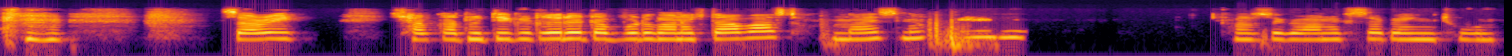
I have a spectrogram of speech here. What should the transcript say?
Sorry. Ich habe gerade mit dir geredet, obwohl du gar nicht da warst. Nice, ne? Kannst du gar nichts dagegen tun.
